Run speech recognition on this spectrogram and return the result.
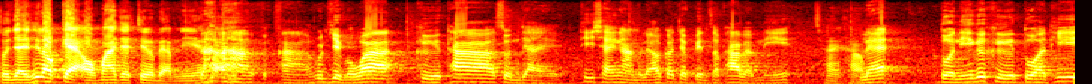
ส่วนใหญ่ที่เราแกะออกมาจะเจอแบบนี้ครับ อ่าคุณกิตบอกว่าคือถ้าส่วนใหญ่ที่ใช้งานไปแล้วก็จะเป็นสภาพแบบนี้ ใช่ครับ และ ตัวนี้ก็คือตัวที่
